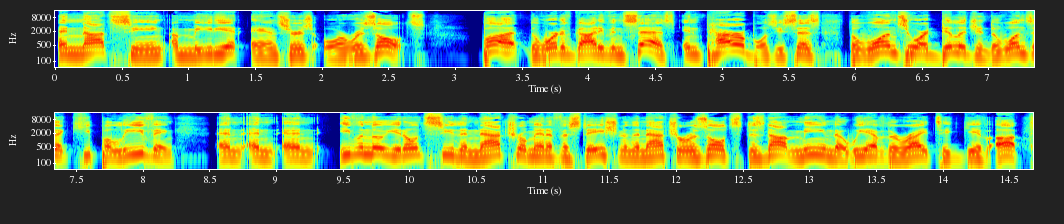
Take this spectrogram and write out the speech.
and not seeing immediate answers or results. But the word of God even says in parables, he says, the ones who are diligent, the ones that keep believing, and and and even though you don't see the natural manifestation and the natural results does not mean that we have the right to give up.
